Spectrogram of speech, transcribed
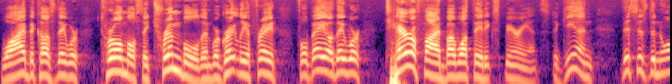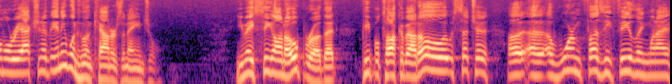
Why? Because they were tromos, they trembled and were greatly afraid. Phobeo, they were terrified by what they'd experienced. Again, this is the normal reaction of anyone who encounters an angel. You may see on Oprah that people talk about, oh, it was such a, a, a, warm, fuzzy feeling when I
